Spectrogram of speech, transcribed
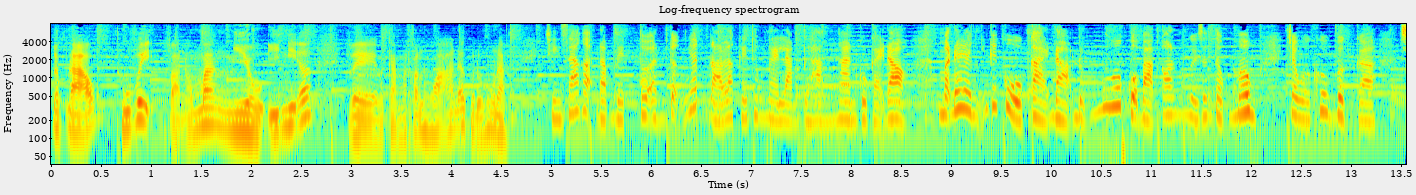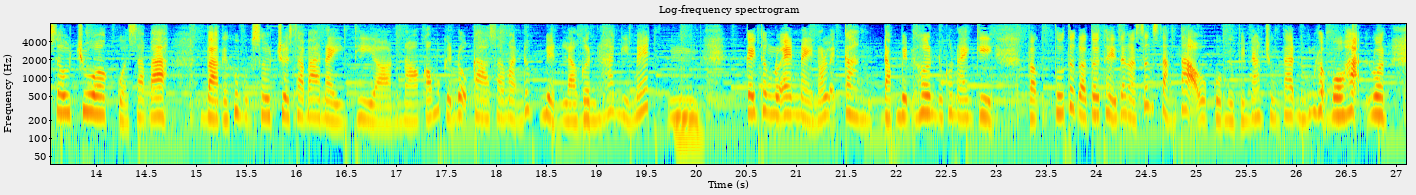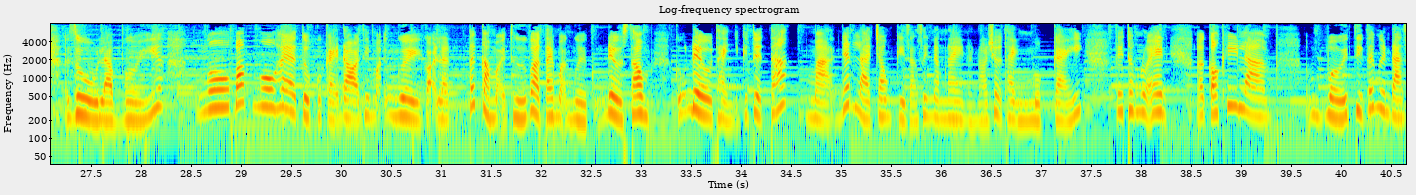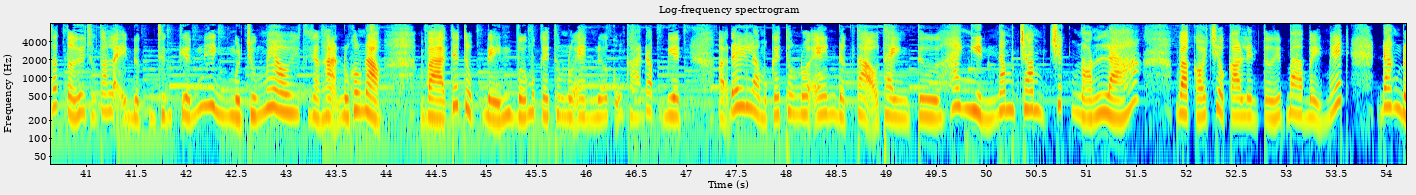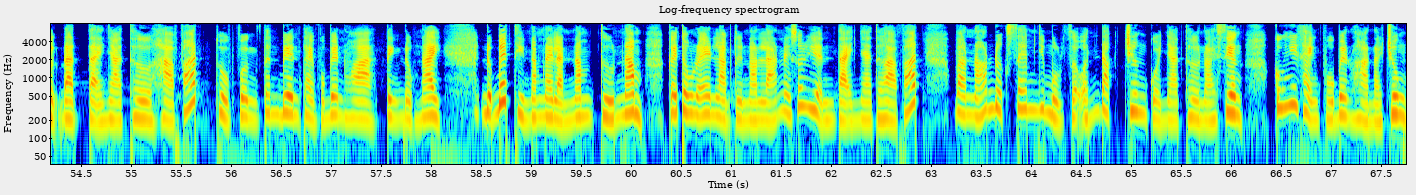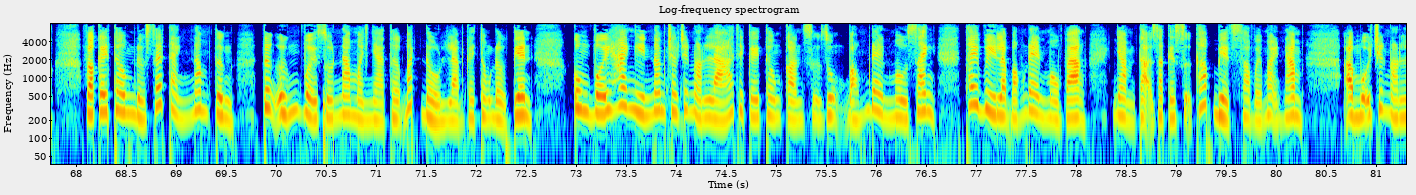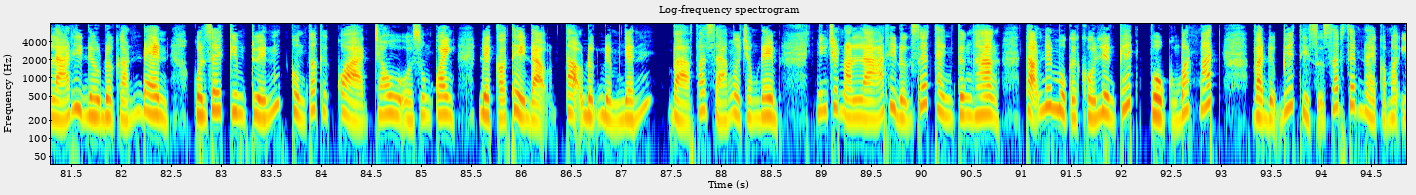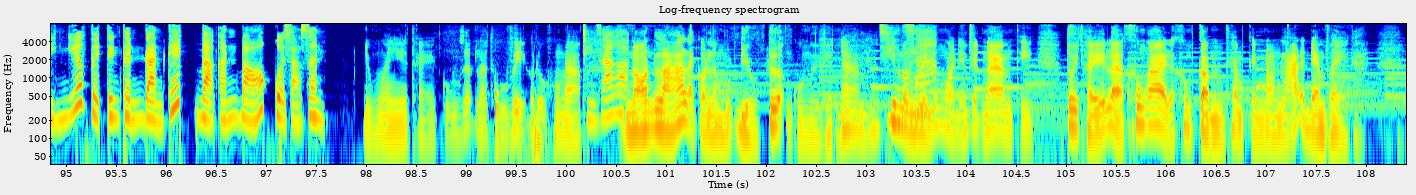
độc đáo, thú vị và nó mang nhiều ý nghĩa về cả mặt văn hóa nữa có đúng không nào? chính xác ạ đặc biệt tôi ấn tượng nhất đó là cây thông này làm từ hàng ngàn củ cải đỏ mà đây là những cái củ cải đỏ được mua của bà con người dân tộc mông trong ở khu vực uh, sâu chua của sapa và cái khu vực sâu chua sapa này thì uh, nó có một cái độ cao so mặt nước biển là gần 2.000 mét ừ. Ừ cây thông Noel này nó lại càng đặc biệt hơn đúng không anh Kỳ? Và thú thực là tôi thấy rằng là sức sáng tạo của người Việt Nam chúng ta đúng là vô hạn luôn. Dù là với ngô bắp ngô hay là từ của cải đỏ thì mọi người gọi là tất cả mọi thứ vào tay mọi người cũng đều xong cũng đều thành những cái tuyệt tác mà nhất là trong kỳ Giáng sinh năm nay là nó trở thành một cái cây thông Noel. À, có khi là với dịp Tết Nguyên đán sắp tới thì chúng ta lại được chứng kiến hình một chú mèo chẳng hạn đúng không nào? Và tiếp tục đến với một cây thông Noel nữa cũng khá đặc biệt. Ở đây là một cây thông Noel được tạo thành từ 2.500 100 chiếc nón lá và có chiều cao lên tới 37 mét đang được đặt tại nhà thờ Hà Phát thuộc phường Tân Biên, thành phố Biên Hòa, tỉnh Đồng Nai. Được biết thì năm nay là năm thứ năm cây thông Noel làm từ nón lá này xuất hiện tại nhà thờ Hà Phát và nó được xem như một dấu ấn đặc trưng của nhà thờ nói riêng cũng như thành phố Biên Hòa nói chung. Và cây thông được xếp thành 5 tầng, tương ứng với số năm mà nhà thờ bắt đầu làm cây thông đầu tiên. Cùng với 2.500 chiếc nón lá thì cây thông còn sử dụng bóng đèn màu xanh thay vì là bóng đèn màu vàng nhằm tạo ra cái sự khác biệt so với mọi năm. À, mỗi chiếc nón lá thì đều được gắn đèn, cuốn dây kim tuyến cùng các cái quả trâu ở xung quanh để có thể đạo tạo được điểm nhấn và phát sáng ở trong đêm. Những chiếc nón lá thì được xếp thành từng hàng, tạo nên một cái khối liên kết vô cùng bắt mắt. Và được biết thì sự sắp xếp này có mang ý nghĩa về tinh thần đoàn kết và gắn bó của giáo dân. Đúng là như thế cũng rất là thú vị có đúng không nào? Chính xác ạ. Nón lá lại còn là một biểu tượng của người Việt Nam. Khi Chính mà người xác. nước ngoài đến Việt Nam thì tôi thấy là không ai là không cầm theo một cái nón lá để đem về cả.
